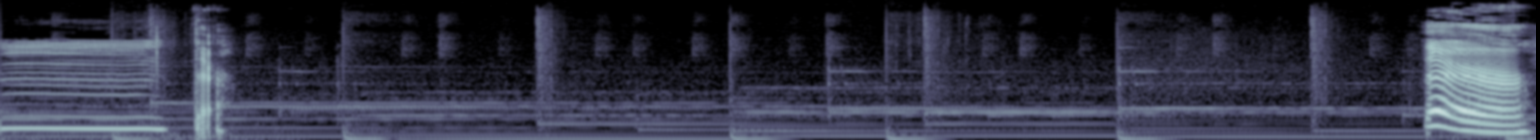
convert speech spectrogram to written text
Mm, there. There.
